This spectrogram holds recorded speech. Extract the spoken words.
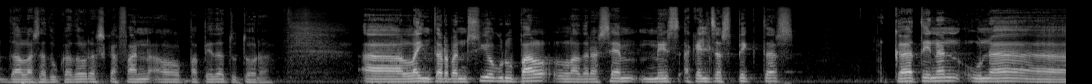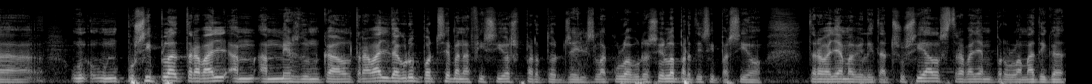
de les educadores que fan el paper de tutora. Eh, la intervenció grupal l'adrecem més a aquells aspectes que tenen una, un, un possible treball amb, amb més d'un, que el treball de grup pot ser beneficiós per tots ells, la col·laboració i la participació. Treballem habilitats socials, treballem problemàtica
